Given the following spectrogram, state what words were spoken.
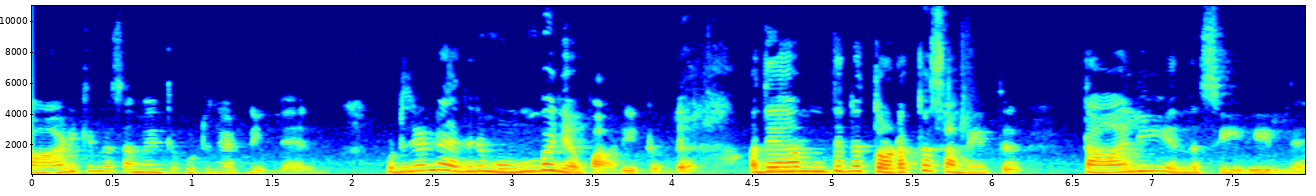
പാടിക്കുന്ന സമയത്ത് കുട്ടൻചേട്ടൻ ഇല്ലായിരുന്നു. കുട്ടൻചേട്ടനെ അതിന് മുമ്പ് ഞാൻ പാടിയിട്ടുണ്ട്. അദ്ദേഹത്തിന്റെ തുടക്ക സമയത്ത് താലി എന്ന സീരിയലിലെ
